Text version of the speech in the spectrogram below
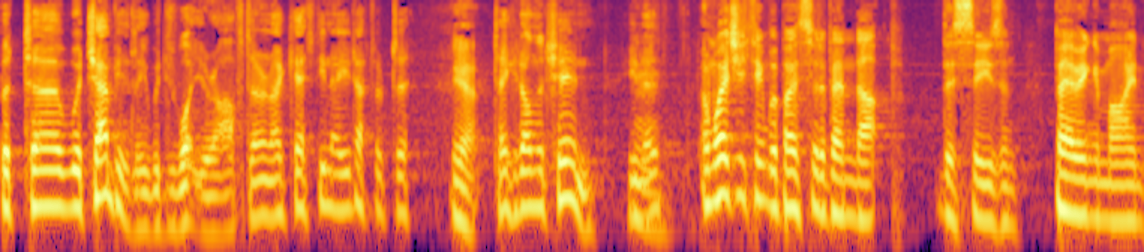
But uh, with Champions League, which is what you're after, and I guess you know you'd have to, to Yeah. take it on the chin. You know, And where do you think we'll both sort of end up this season, bearing in mind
